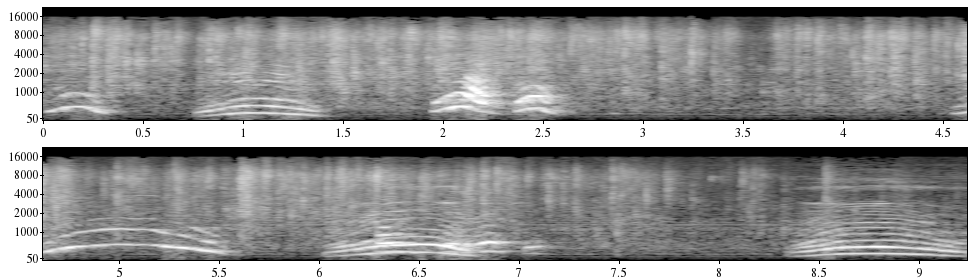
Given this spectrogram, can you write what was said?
Mm, Mmm, they are good. Mmm. Oh, mmm, mmm.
